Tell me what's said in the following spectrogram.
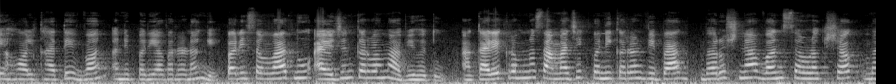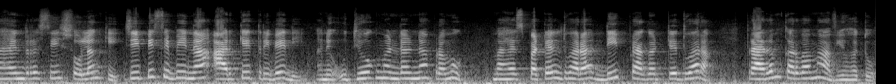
એ હોલ ખાતે વન અને પર્યાવરણ અંગે પરિસંવાદનું આયોજન કરવામાં આવ્યું હતું. આ કાર્યક્રમનો સામાજિક વનીકરણ વિભાગ ભરૂચના વન સંરક્ષક મહેન્દ્રસિંહ સોલંકી જીપીસીબીના આર કે ત્રિવેદી અને ઉદ્યોગ મંડળના પ્રમુખ મહેશ પટેલ દ્વારા દીપ પ્રાગટ્ય દ્વારા પ્રારંભ કરવામાં આવ્યો હતો.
